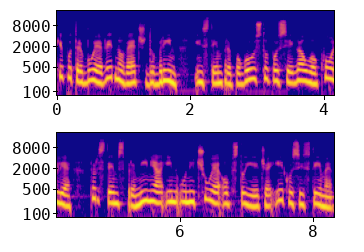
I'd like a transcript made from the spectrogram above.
ki potrebuje vedno več dobrin in s tem prepogosto posega v okolje ter s tem spreminja in uničuje obstoječe ekosisteme,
